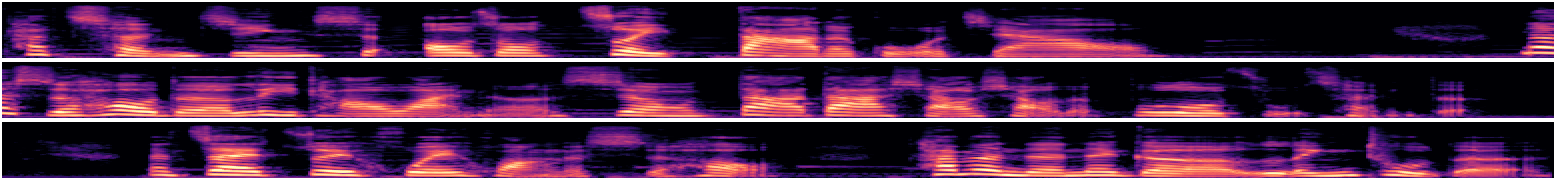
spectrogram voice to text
它曾经是欧洲最大的国家哦。那时候的立陶宛呢，是用大大小小的部落组成的。那在最辉煌的时候，他们的那个领土的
